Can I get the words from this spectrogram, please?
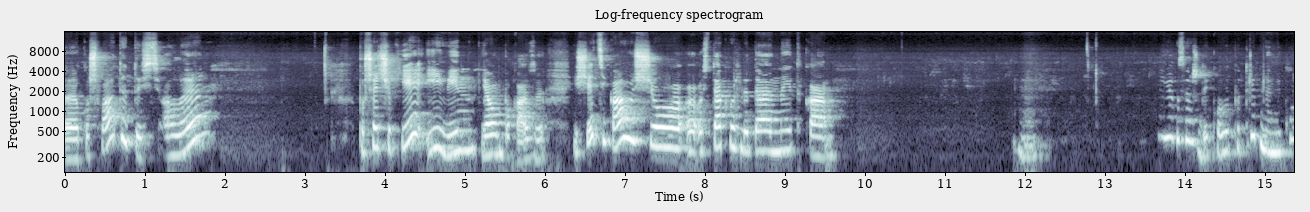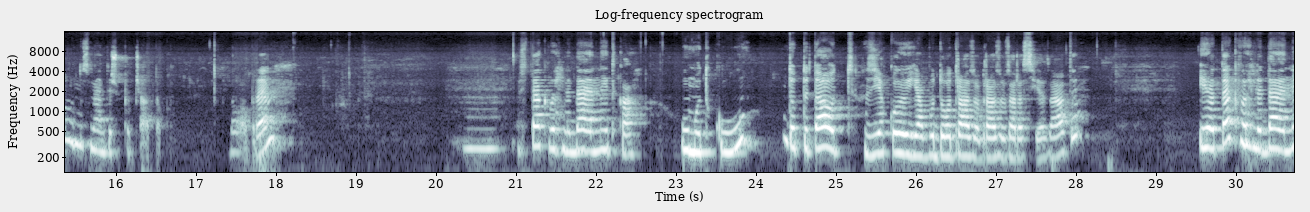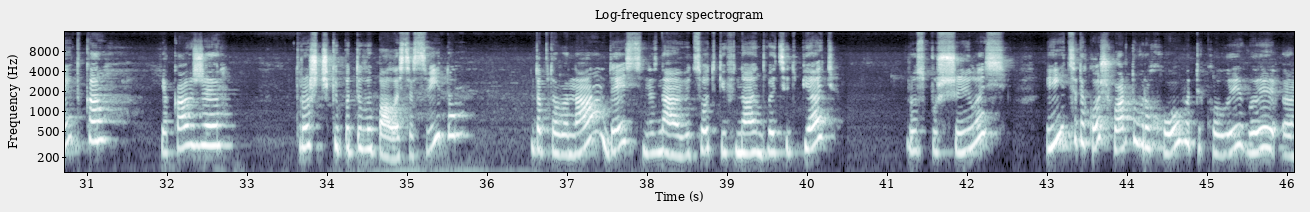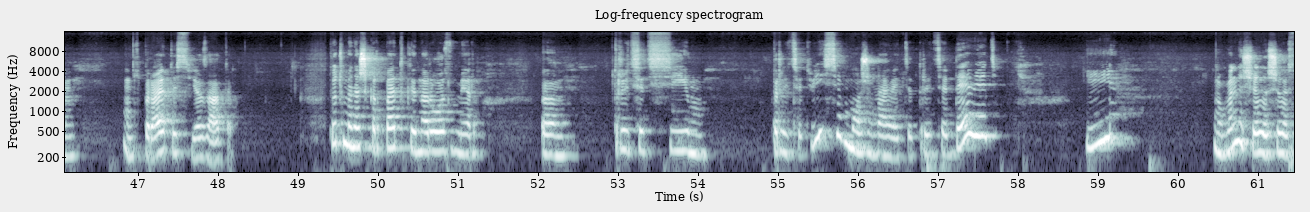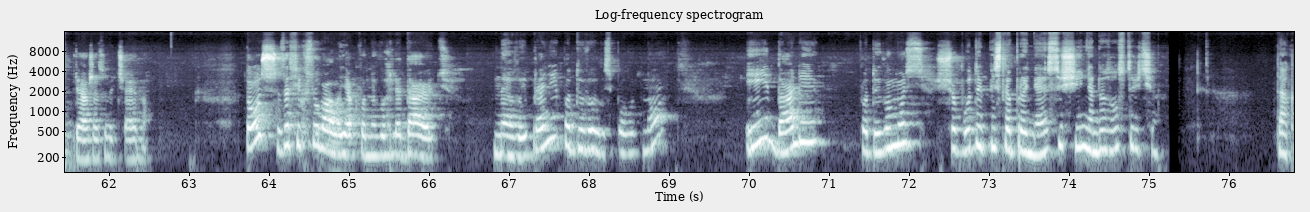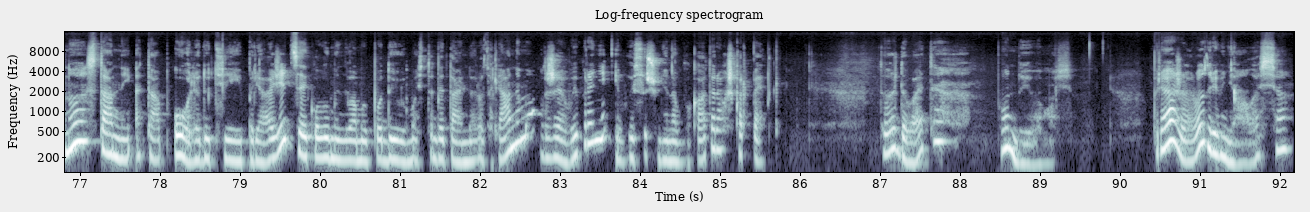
е, кошлатитись, але пушечок є, і він, я вам показую. І ще цікаво, що е, ось так виглядає нитка. Як завжди, коли потрібно, ніколи не знайдеш початок. Добре. Ось так виглядає нитка у мотку, тобто та, от, з якою я буду одразу-одразу зараз в'язати. І отак виглядає нитка, яка вже трошечки потилипалася світом. Тобто вона десь, не знаю, відсотків на 25 розпушилась. І це також варто враховувати, коли ви е, ну, збираєтесь в'язати. Тут в мене шкарпетки на розмір е, 37, 38, може навіть 39. І ну, в мене ще лишилась пряжа, звичайно. Тож, зафіксувала, як вони виглядають невипрані, подивились полотно. І далі подивимось, що буде після прання і сушіння. До зустрічі! Так, ну останній етап огляду цієї пряжі це коли ми з вами подивимось та детально розглянемо вже випрані і висушені на блокаторах шкарпетки. Тож, давайте подивимось. Пряжа розрівнялася,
